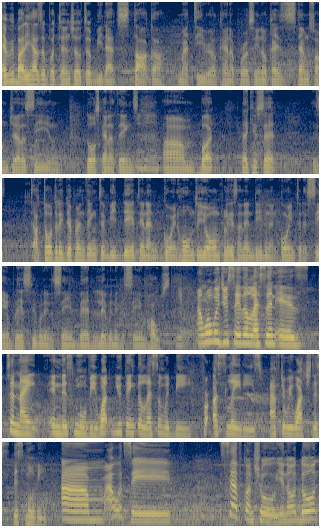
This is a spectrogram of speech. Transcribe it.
everybody has a potential to be that stalker material kind of person, you know, because it stems from jealousy and those kind of things. Mm-hmm. Um, but like you said, it's a totally different thing to be dating and going home to your own place and then dating and going to the same place, sleeping in the same bed, living in the same house. Yeah. And what would you say the lesson is tonight in this movie? What you think the lesson would be for us ladies after we watch this this movie? Um, I would say self control. You know, don't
